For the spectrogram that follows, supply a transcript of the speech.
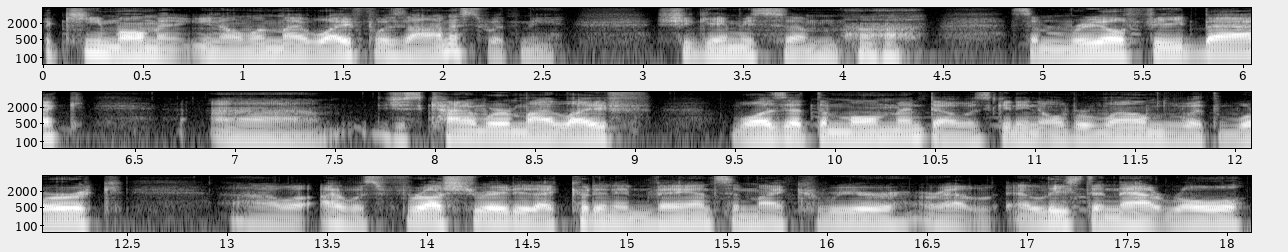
a key moment. You know, when my wife was honest with me, she gave me some uh, some real feedback. Uh, just kind of where my life was at the moment. I was getting overwhelmed with work. Uh, I was frustrated. I couldn't advance in my career, or at, at least in that role.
